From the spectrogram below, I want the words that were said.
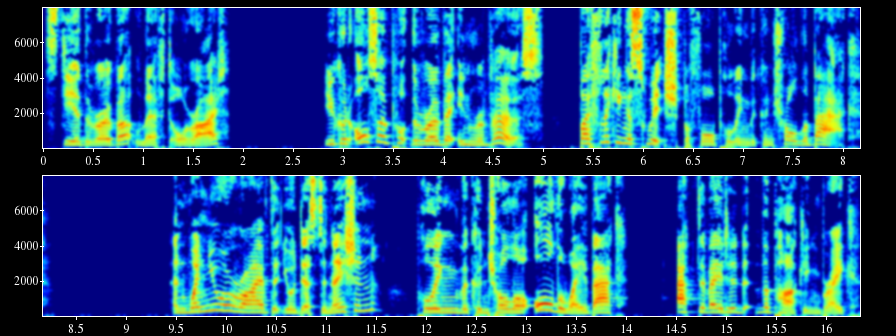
steer the rover left or right. You could also put the rover in reverse by flicking a switch before pulling the controller back. And when you arrived at your destination, pulling the controller all the way back activated the parking brake.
